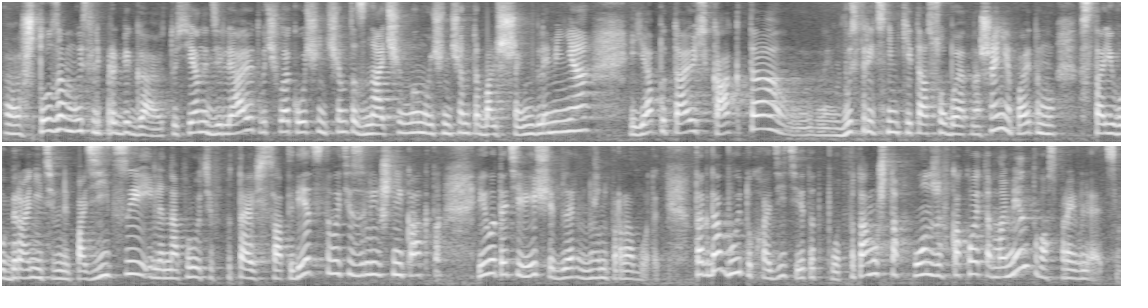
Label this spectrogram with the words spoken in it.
э, что за мысли пробегают. То есть я наделяю этого человека очень чем-то значимым, очень чем-то большим для меня. И я пытаюсь как-то выстроить с ним какие-то особые отношения, поэтому стою в оборонительной позиции, позиции или, напротив, пытаюсь соответствовать излишне как-то. И вот эти вещи обязательно нужно проработать. Тогда будет уходить и этот пот, потому что он же в какой-то момент у вас проявляется.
